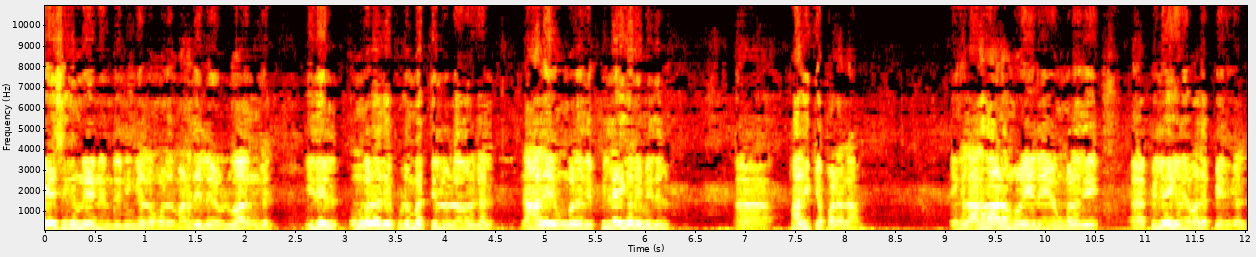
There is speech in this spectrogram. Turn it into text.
பேசுகின்றேன் என்று நீங்கள் உங்களது மனதில் உள்வாங்குங்கள். இதில் உங்களது குடும்பத்தில் உள்ளவர்கள் நாளை உங்களது பிள்ளைகளும் இதில் பாதிக்கப்படலாம். நீங்கள் அழகான முறையிலே உங்களது பிள்ளைகளை வளர்ப்பீர்கள்.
